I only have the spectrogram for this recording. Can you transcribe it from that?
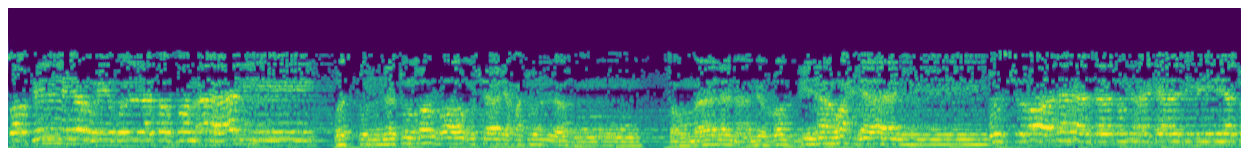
صاف ليروي غلة الظمآن. والسنة الغراء شارحة له. فهما لنا من ربنا وحيان. بشرى لنا ذات أكاديمية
